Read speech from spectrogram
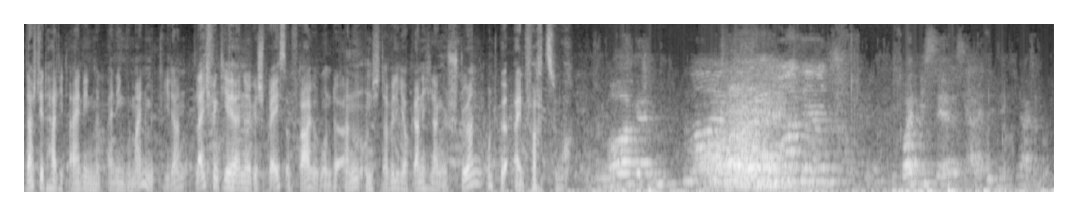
Da steht Halid Aydin mit einigen Gemeindemitgliedern. Gleich fängt hier eine Gesprächs- und Fragerunde an und da will ich auch gar nicht lange stören und höre einfach zu. Guten Morgen. Morgen. Morgen. Freut mich sehr, dass ihr alle den Weg hergekommen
